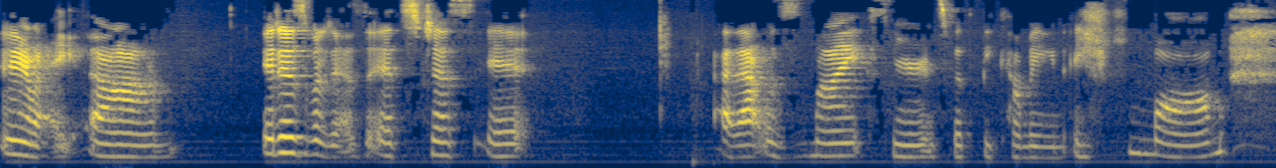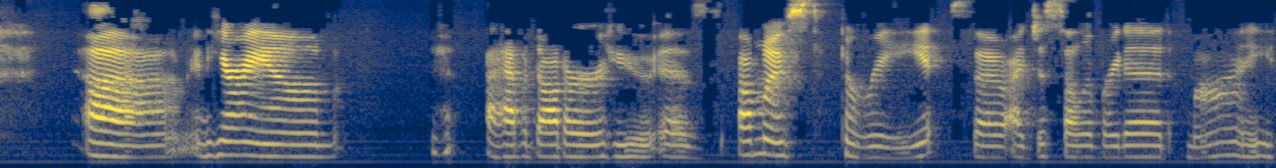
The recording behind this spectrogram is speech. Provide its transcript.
anyway, um, it is what it is. It's just, it, that was my experience with becoming a mom. Um, and here I am. I have a daughter who is almost three. So I just celebrated my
